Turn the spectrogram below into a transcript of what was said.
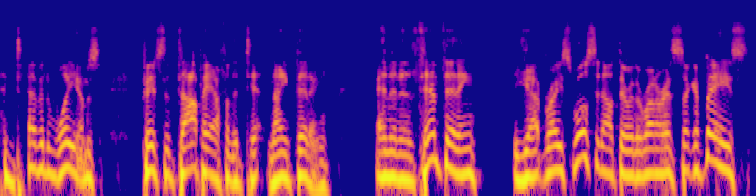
Devin Williams pitched the top half of the t- ninth inning. And then in the 10th inning, you got Bryce Wilson out there with a runner at second base.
